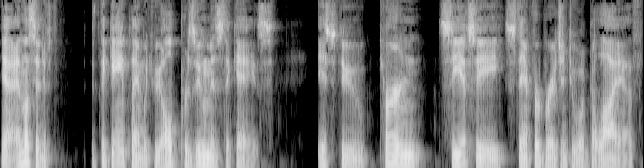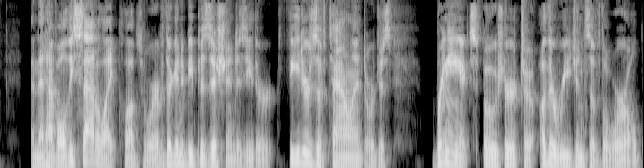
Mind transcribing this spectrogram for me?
Yeah, and listen, if, if the game plan, which we all presume is the case, is to turn CFC Stamford Bridge into a Goliath, and then have all these satellite clubs wherever they're going to be positioned as either feeders of talent or just bringing exposure to other regions of the world.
